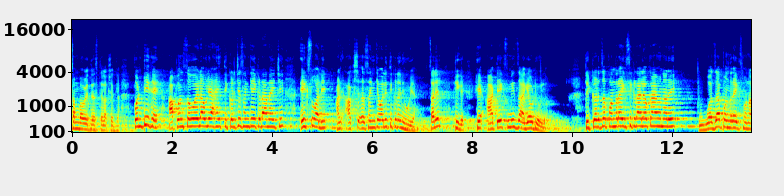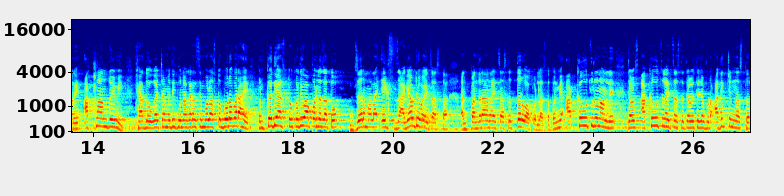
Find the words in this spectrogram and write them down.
संभाव्यता असते लक्षात घ्या. पण ठीक आहे आपण सवय लावली आहे तिकडची संख्या इकडे आणायची एक्सवाली आणि अक्ष संख्यावाली तिकडे नेऊया. चालेल? ठीक आहे. हे आठ एक्स मी जाग्यावर ठेवलं. तिकडचं पंधरा एक्स इकडे आल्यावर काय होणार आहे? वजा पंधरा एक्स होणार आहे. अख्खा आणतोय मी. ह्या दोघांच्या मध्ये गुणाकारा सिम्बॉल असतो बरोबर आहे. पण कधी असतो कधी वापरला जातो? जर मला एक्स जाग्यावर ठेवायचा असता आणि पंधरा आणायचं असतं तर वापरलं असतं. पण मी अख्खं उचलून आणले ज्यावेळेस अख्खं उचलायचं असतं त्यावेळेस त्याच्या पुढे अधिक चिन्ह असतं.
